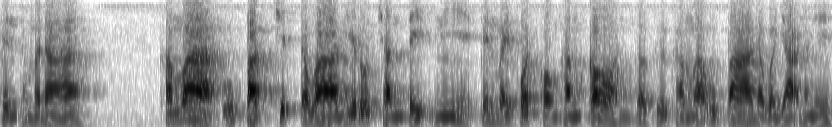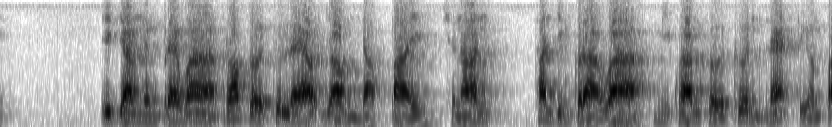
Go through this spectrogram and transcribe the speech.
เป็นธรรมดาคำว่า อุปัชชิตวานิรุชันตินี้เป็นไวยพจน์ของคำก่อน ก็คือคำว่าอุปาดวยะนั่นเอง อีกอย่างหนึ่งแปลว่า เพราะเกิดขึ้นแล้วย่อมดับไป ฉะนั้น ท่านจึงกล่าวว่ามีความเกิดขึ้นและเสื่อมไป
